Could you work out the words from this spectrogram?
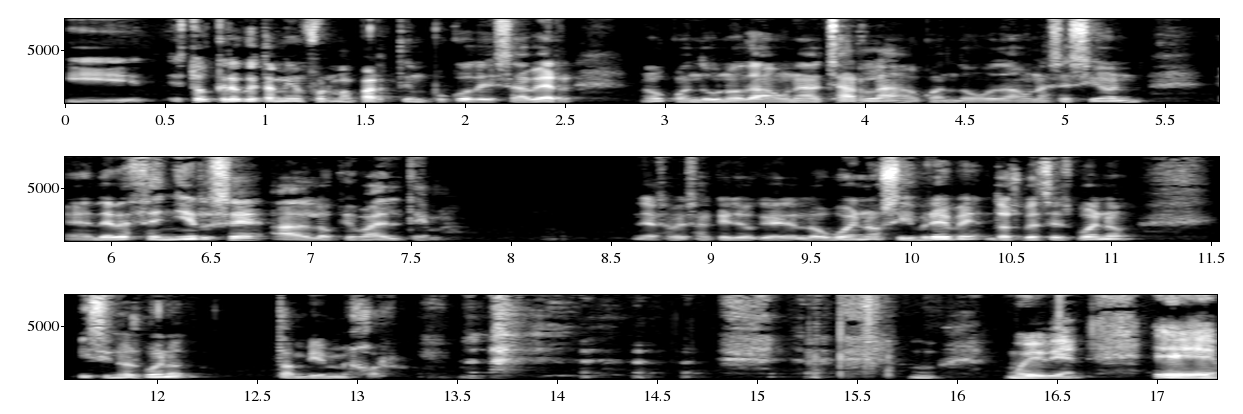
Y esto creo que también forma parte un poco de saber, ¿no? Cuando uno da una charla o cuando da una sesión, eh, debe ceñirse a lo que va el tema. Ya sabes aquello que lo bueno, si breve, dos veces bueno, y si no es bueno, también mejor. Muy bien. Eh,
